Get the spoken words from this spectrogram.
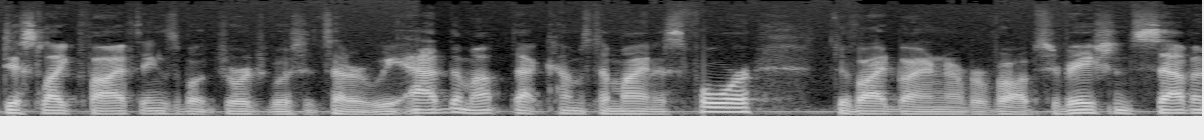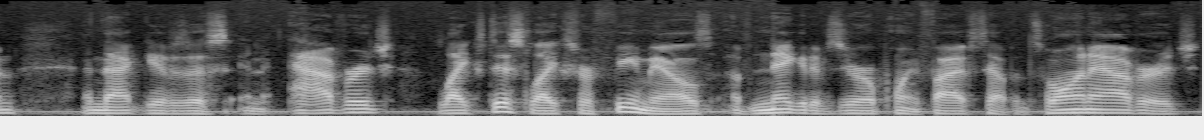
disliked five things about George Bush, etc. We add them up, that comes to minus four. Divide by our number of observations, seven, and that gives us an average likes dislikes for females of negative 0.57. So on average,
